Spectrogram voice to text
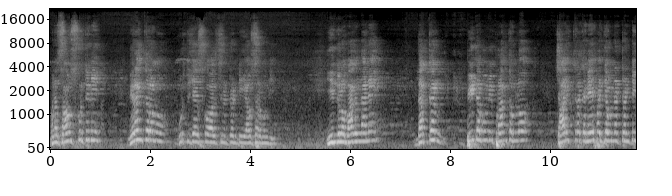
మన సంస్కృతిని నిరంతరము గుర్తు చేసుకోవాల్సినటువంటి అవసరం ఉంది. ఇందులో భాగంగానే దక్కన్ పీఠభూమి ప్రాంతంలో చారిత్రక నేపథ్యం ఉన్నటువంటి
